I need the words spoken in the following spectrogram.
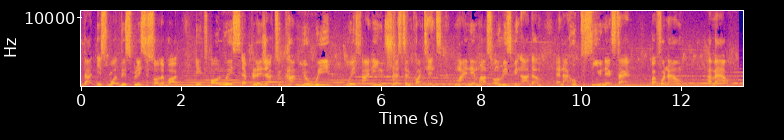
That is what this place is all about. It's always a pleasure to come your way with an interesting content. My name has always been Adam and I hope to see you next time. But for now, I'm out.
